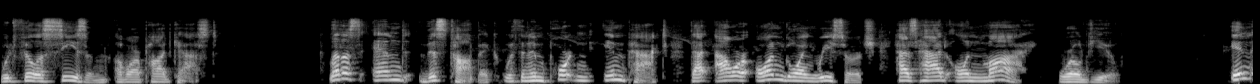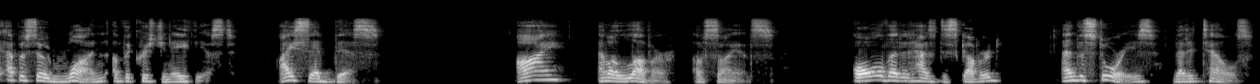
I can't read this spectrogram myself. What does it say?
would fill a season of our podcast. Let us end this topic with an important impact that our ongoing research has had on my worldview. In episode one of The Christian Atheist, I said this I am a lover of science, all that it has discovered, and the stories that it tells.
